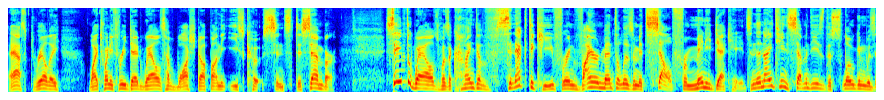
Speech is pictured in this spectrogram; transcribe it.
asked really, why 23 dead whales have washed up on the East Coast since December. Save the Whales was a kind of synecdoche for environmentalism itself for many decades. In the 1970s, the slogan was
